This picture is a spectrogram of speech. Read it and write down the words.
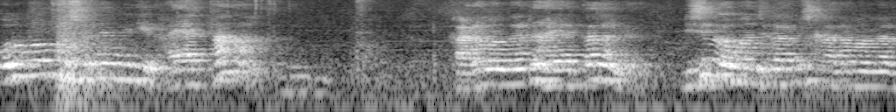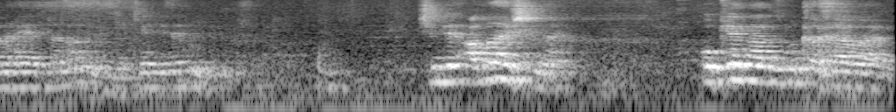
Onun olması önemli değil. Hayattan aldı. Kahramanlarını hayattan alıyor. Bizim romancılarımız kahramanlarını hayattan almıyor. Kendileri biliyor. Şimdi Allah aşkına okyanlarda mutlaka vardır.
